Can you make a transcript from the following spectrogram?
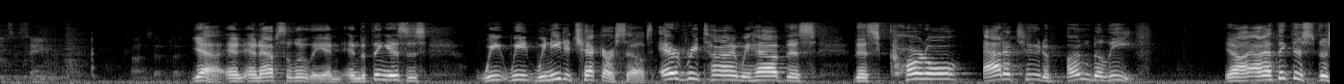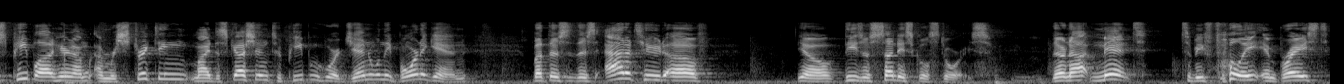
It's the same concept. I think. Yeah, and, and absolutely. And and the thing is is we, we, we need to check ourselves. Every time we have this this carnal attitude of unbelief, you know, and I think there's there's people out here, and I'm, I'm restricting my discussion to people who are genuinely born again, but there's this attitude of, you know, these are Sunday school stories. They're not meant to be fully embraced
